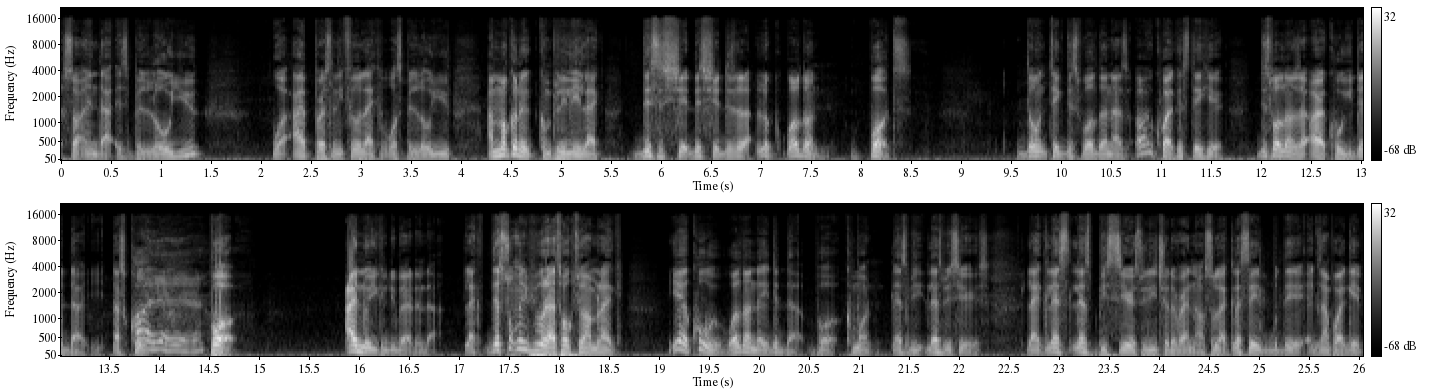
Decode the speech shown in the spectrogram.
something that is below you, what I personally feel like what's below you, I'm not gonna completely like this is shit. This shit. This is, look, well done, but don't take this well done as oh cool. I can stay here. This well done is like all right, cool. You did that. That's cool. Oh yeah, yeah, yeah. But I know you can do better than that. Like there's so many people that I talk to, I'm like, yeah, cool, well done that you did that. But come on, let's be let's be serious. Like let's let's be serious with each other right now. So like let's say with the example I gave,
